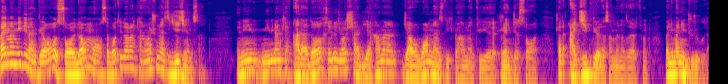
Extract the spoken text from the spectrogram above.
ولی من می‌دیدم که آقا سوالا محاسباتی دارن که همشون از یه جنسن یعنی می‌بینم که عددا خیلی جا شبیه همن جوابان نزدیک به همن توی رنج سوال. شاید عجیب بیاد اصلا به نظرتون. ولی من اینجوری بودم.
